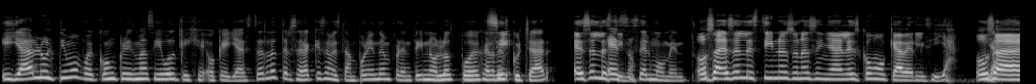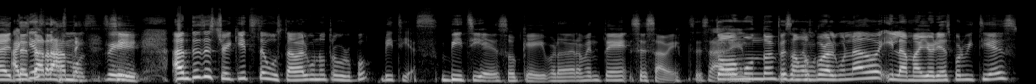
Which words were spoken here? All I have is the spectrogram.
Y ya el último fue con Christmas Evil que dije, ok, ya esta es la tercera que se me están poniendo enfrente y no los puedo dejar Sí. de escuchar. Es el Ese destino. es el momento. O sea, es el destino, es una señal, es como que, a ver, ya. O Ya. sea, te Aquí estamos, sí. Antes de Stray Kids, ¿te gustaba algún otro grupo? BTS. BTS, ok, verdaderamente se sabe. Se sabe. Todo mundo empezamos Empezamos- por algún lado y la mayoría es por BTS.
